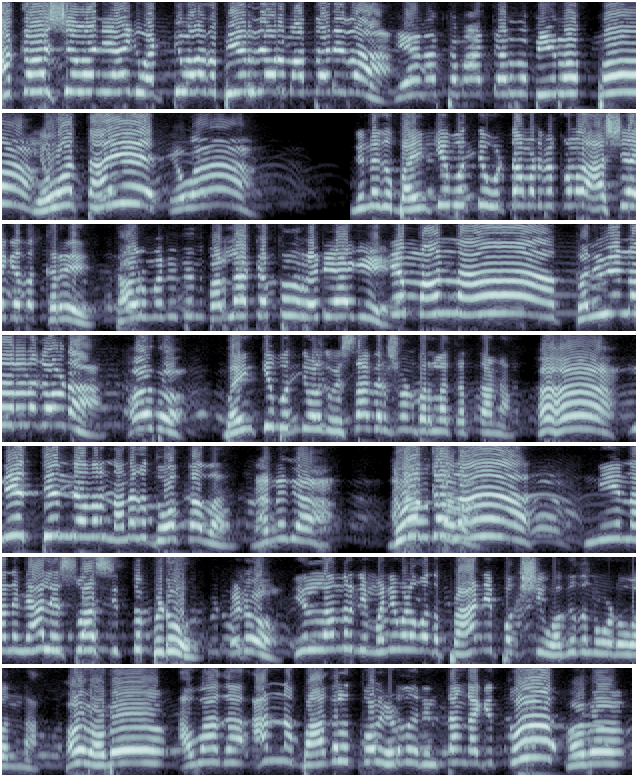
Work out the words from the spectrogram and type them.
ಆಕಾಶವಾಣಿಯಾಗಿ ಹೊಟ್ಟಿ ಒಳಗ ಬೀರದೇವ್ರು ಮಾತಾಡಿದ. ಏನಂತ ಮಾತಾಡಿದ ಬೀರಪ್ಪ? ಯವ್ವ ತಾಯಿ. ಯವ್ವ. ನಿನಗ ಬೆಂಕಿ ಬುತ್ತಿ ಊಟ ಮಾಡ್ಬೇಕು ಅನ್ನೋ ಆಸೆ ಆಗ್ಯದ ಖರೆ ಅವ್ರ ಮನೆಯಿಂದ ಬರ್ಲಾಕತ್ತದ ರೆಡಿಯಾಗಿ ನಿಮ್ಮ ಅಣ್ಣ ಕಲಿವಿ ನಾರಾಯಣಗೌಡ ಹೌದು. ಬೆಂಕಿ ಬುತ್ತಿ ಒಳಗ ವಿಷ ಬೆರೆಸ್ಕೊಂಡ್ ಬರ್ಲಾಕತ್ತಾನ. ನೀ ತಿಂದೆ ಅಂದ್ರ ನನಗ ದೋಕದ ನನಗ? ದೋಕದ ನೀ ನನ್ನ ಮ್ಯಾಲ ವಿಶ್ವಾಸ ಇತ್ತು ಬಿಡು. ಬಿಡು. ಇಲ್ಲಂದ್ರ ನಿಮ್ ಮನಿ ಒಳಗ ಒಂದು ಪ್ರಾಣಿ ಪಕ್ಷಿ ಒಗದು ನೋಡು ಅಂದ. ಹೌದೌದು ಅವಾಗ ಅನ್ನ ಬಾಗಲ ತೋಲ್ ಹಿಡಿದು ನಿಂತಂಗಾಗಿತ್ತು.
